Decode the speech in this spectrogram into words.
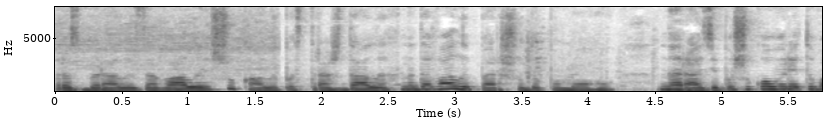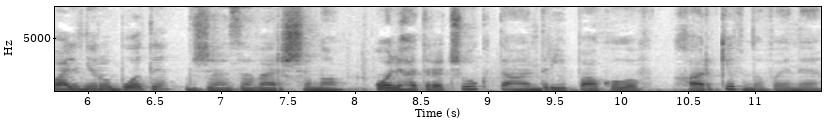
Розбирали завали, шукали постраждалих, надавали першу допомогу. Наразі пошуково-рятувальні роботи вже завершено. Ольга Трачук та Андрій Паколов. Харків. Новини.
